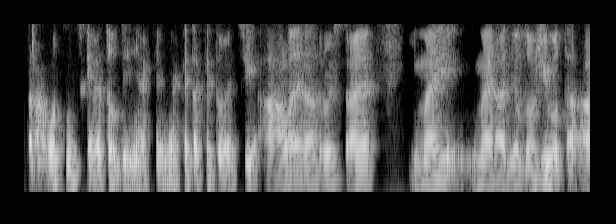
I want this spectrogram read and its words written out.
zdravotnícke metódy, nejaké, nejaké takéto veci, ale na druhej strane im aj, im aj radil do života a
